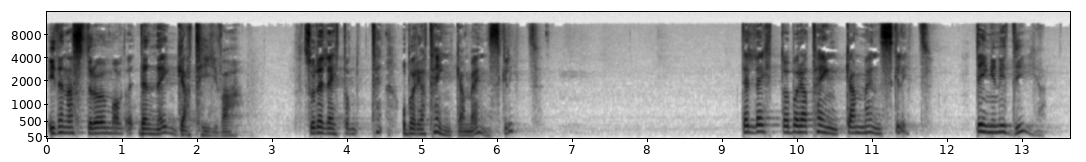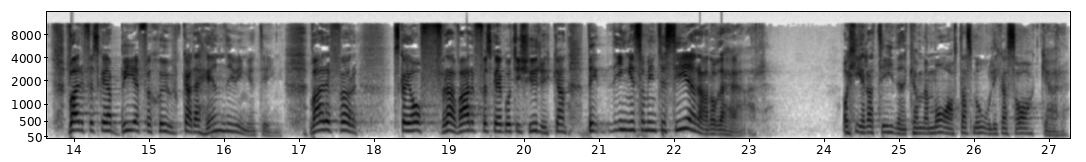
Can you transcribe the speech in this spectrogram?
I denna ström av det negativa så det är lätt att börja tänka mänskligt. Det är lätt att börja tänka mänskligt. Det är ingen idé. Varför ska jag be för sjuka? Det händer ju ingenting. Varför ska jag offra? Varför ska jag gå till kyrkan? Det är ingen som är intresserad av det här. Och hela tiden kan man matas med olika saker.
